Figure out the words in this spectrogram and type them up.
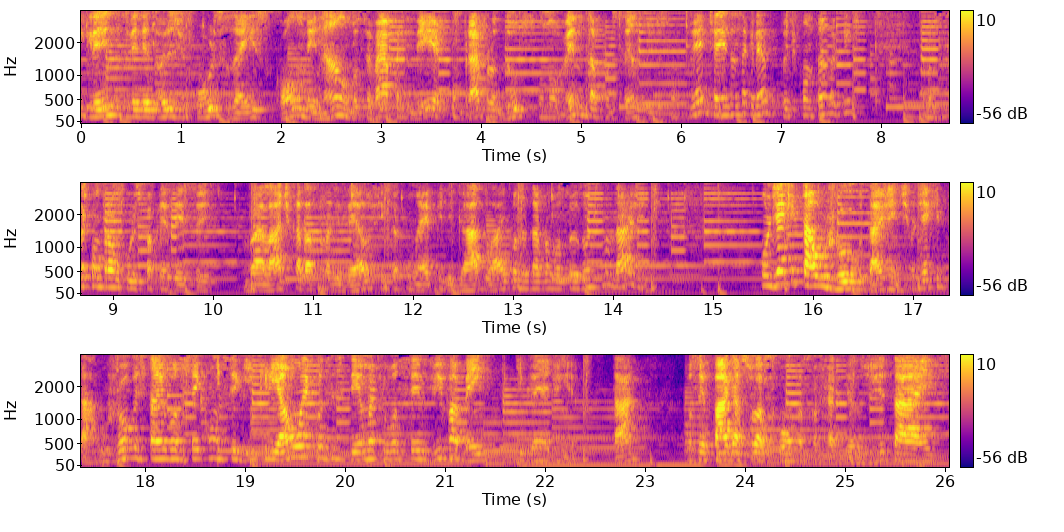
grandes vendedores de cursos aí escondem? Não, você vai aprender a comprar produtos com 90% de desconto. Gente, é esse o segredo, tô te contando aqui. Não precisa comprar um curso para aprender isso aí. Vai lá, te cadastra na Livelo, fica com o app ligado lá e quando entrar promoções vão te mandar, gente. Onde é que está o jogo, tá, gente? Onde é que está? O jogo está em você conseguir criar um ecossistema que você viva bem e ganha dinheiro, tá? Você paga as suas contas com as carteiras digitais,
